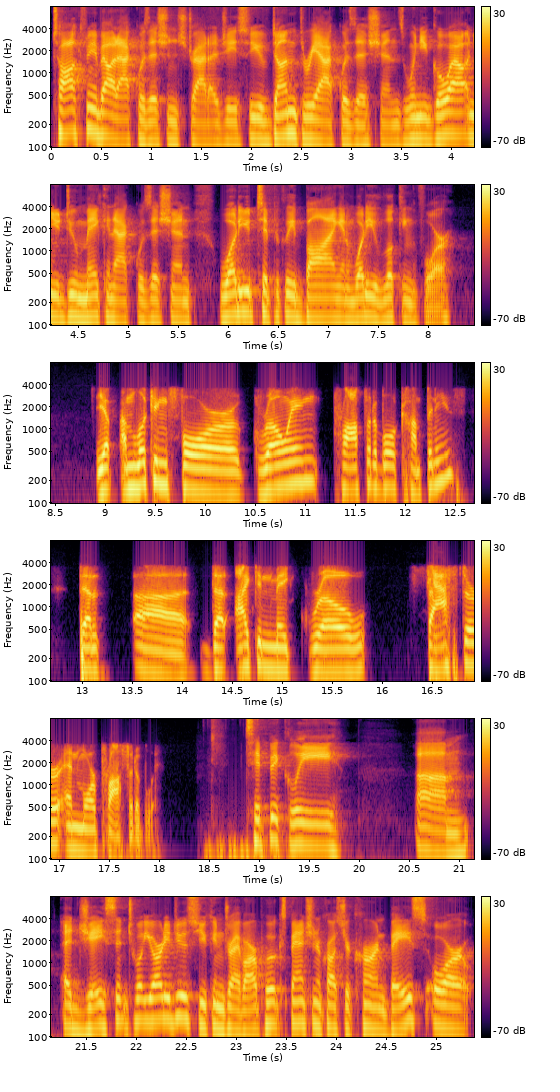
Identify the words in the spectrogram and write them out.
Talk to me about acquisition strategy. So you've done three acquisitions. When you go out and you do make an acquisition, what are you typically buying and what are you looking for? Yep. I'm looking for growing, profitable companies that, uh, that I can make grow faster and more profitably. Typically, um, adjacent to what you already do, so you can drive ARPU expansion across your current base, or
